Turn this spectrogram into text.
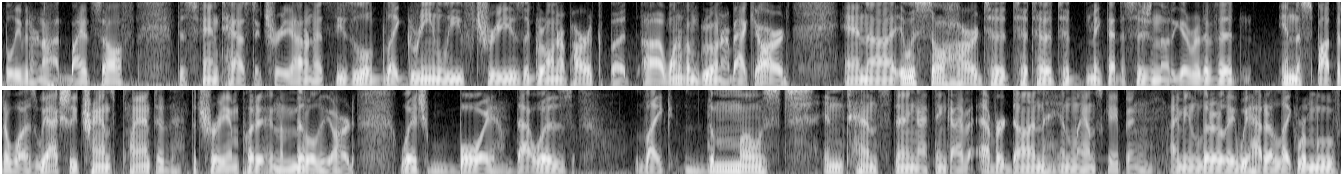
believe it or not, by itself. This fantastic tree. I don't know. It's these little like green leaf trees that grow in our park, but uh, one of them grew in our backyard, and uh, it was so hard to, to to to make that decision though to get rid of it in the spot that it was. We actually transplanted the tree and put it in the middle of the yard, which, boy, that was like the most intense thing I think I've ever done in landscaping. I mean, literally, we had to like remove.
